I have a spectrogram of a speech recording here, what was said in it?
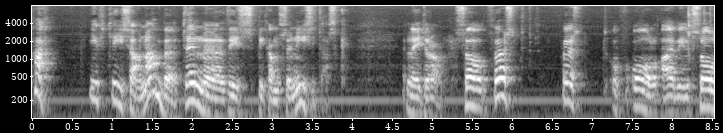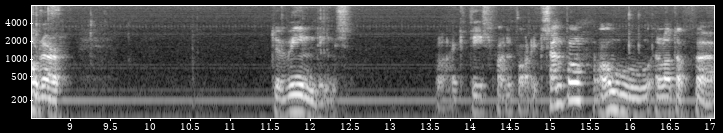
huh, if these are numbered, then uh, this becomes an easy task later on. So first, first of all, I will solder the windings like this one for example. Oh, a lot of uh,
